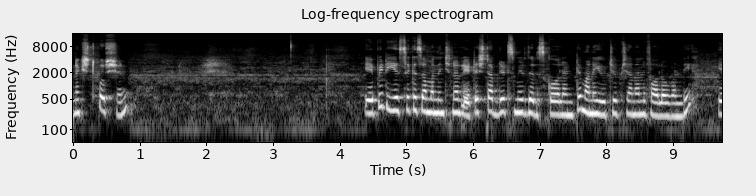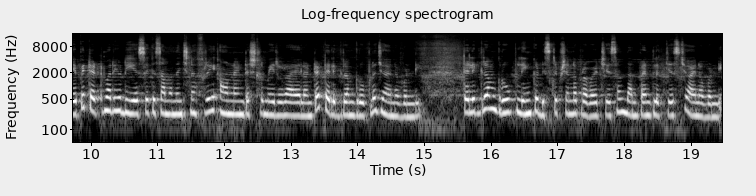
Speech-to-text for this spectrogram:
Next question. ఏపీ సంబంధించిన లేటెస్ట్ అప్డేట్స్ మీరు తెలుసుకోవాలంటే మన యూట్యూబ్ ఛానల్ని ఫాలో అవ్వండి. ఏపీ టెట్ మరియు డిఎస్సికి సంబంధించిన ఫ్రీ ఆన్లైన్ టెస్టులు మీరు రాయాలంటే టెలిగ్రామ్ గ్రూప్లో జాయిన్ అవ్వండి. టెలిగ్రామ్ గ్రూప్ లింక్ డిస్క్రిప్షన్లో ప్రొవైడ్ చేసాం దానిపైన క్లిక్ చేసి జాయిన్ అవ్వండి.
